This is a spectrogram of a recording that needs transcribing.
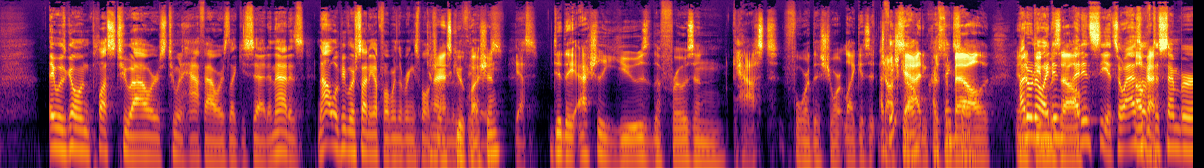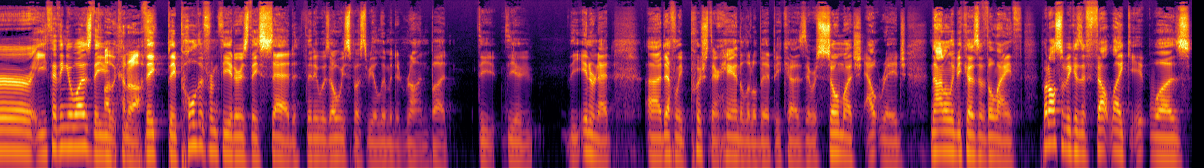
It was going plus two hours, two and a half hours, like you said. And that is not what people are signing up for when they're bringing small Can I children ask to you a question? Yes. Did they actually use the Frozen cast for this short? Like, is it I Josh so. Gad and I Kristen think so. Bell? and I don't know. I didn't. Menzel? I didn't see it. So as Okay. of December eighth, I think it was. They Oh, they cut it off. They they pulled it from theaters. They said that it was always supposed to be a limited run, but the the the internet uh, definitely pushed their hand a little bit because there was so much outrage, not only because of the length, but also because it felt like it was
